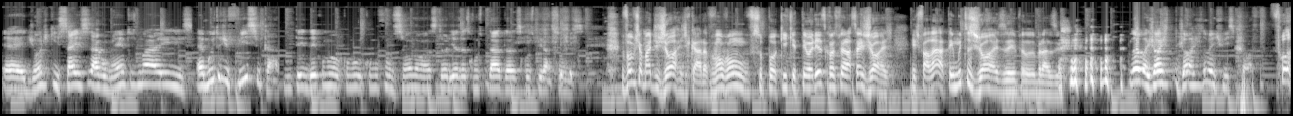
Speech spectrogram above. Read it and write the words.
é, de onde que saem esses argumentos, mas é muito difícil, cara, entender como, como, como funcionam as teorias das, das conspirações. Vamos chamar de Jorge, cara. Vamos, vamos supor aqui que teoria da conspiração é Jorge. A gente fala, ah, tem muitos Jorges aí pelo Brasil. Não, mas Jorge, Jorge também é difícil, cara. Pô,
